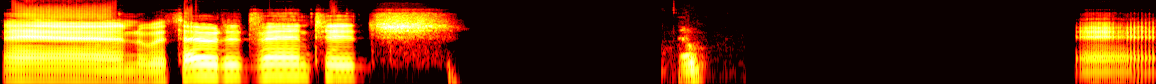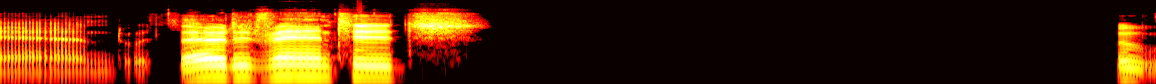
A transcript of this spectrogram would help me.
And without advantage. Nope. And without advantage. Ooh.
